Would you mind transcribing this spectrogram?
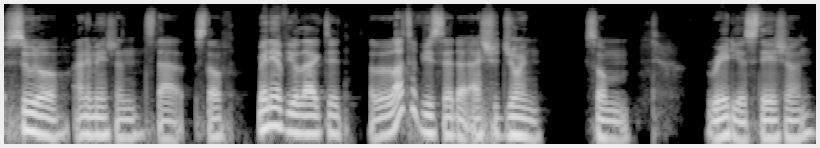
pseudo animation style stuff. Many of you liked it. A lot of you said that I should join some radio station.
